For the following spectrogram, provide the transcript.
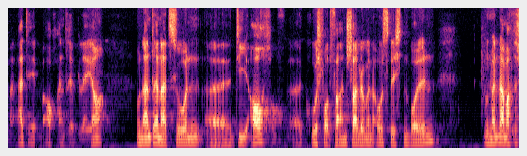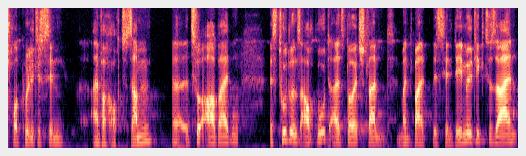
Man hat eben auch andere Player und andere Nationen, äh, die auch äh, Großsportveranstaltungen ausrichten wollen. Und manchmal macht es sportpolitisch Sinn, einfach auch zusammen äh, zu arbeiten. Es tut uns auch gut, als Deutschland manchmal ein bisschen demütig zu sein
